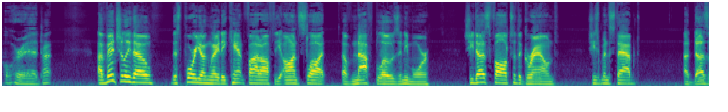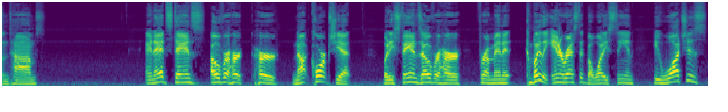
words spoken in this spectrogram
Poor Ed. Eventually, though, this poor young lady can't fight off the onslaught of knife blows anymore. She does fall to the ground. She's been stabbed a dozen times. And Ed stands over her, her not corpse yet, but he stands over her for a minute, completely interested by what he's seeing. He watches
